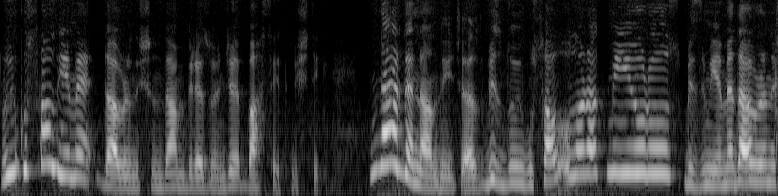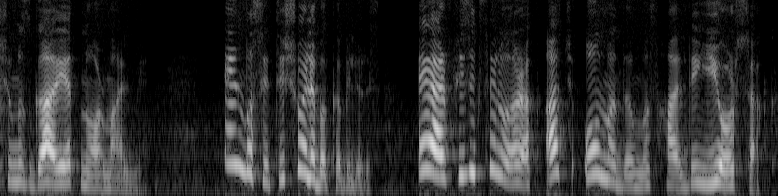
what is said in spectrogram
Duygusal yeme davranışından biraz önce bahsetmiştik. Nereden anlayacağız? Biz duygusal olarak mı yiyoruz? Bizim yeme davranışımız gayet normal mi? En basiti şöyle bakabiliriz. Eğer fiziksel olarak aç olmadığımız halde yiyorsak,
